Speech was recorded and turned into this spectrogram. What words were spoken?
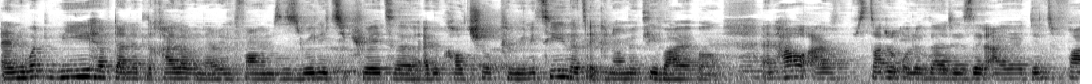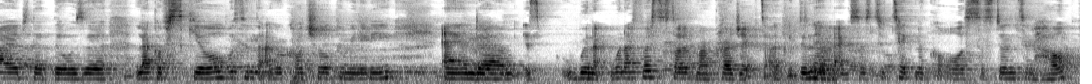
And what we have done at Lekhaila Banaring Farms is really to create an agricultural community that's economically viable. And how I've started all of that is that I identified that there was a lack of skill within the agricultural community. And um, it's when I, when I first started my project, I didn't have access to technical assistance and help,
